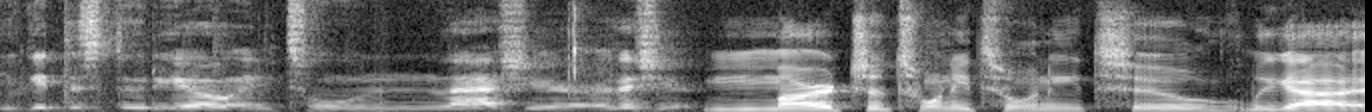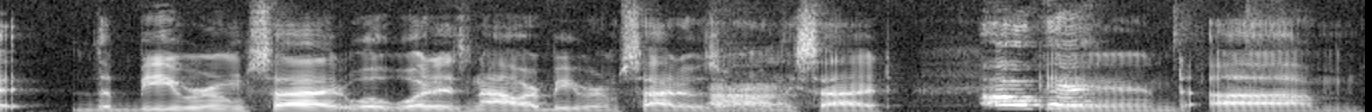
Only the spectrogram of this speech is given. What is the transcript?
you get the studio in tune last year or this year. march of 2022 we got the b room side well what is now our b room side it was our Uh-huh. only side Oh, okay. and um,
